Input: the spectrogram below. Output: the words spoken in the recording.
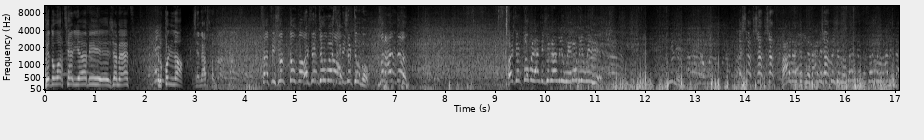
بدوار تاليه بجماعه القلة. جماعة القلب صافي جر طوبو جر طوبو صاحبي جر طوبو جر عندك جر طوبو اللي عندك جرها من وين من وين هي شر شر شر عاد جبنا بعد جبنا جبنا جبنا جبنا عاد جبنا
